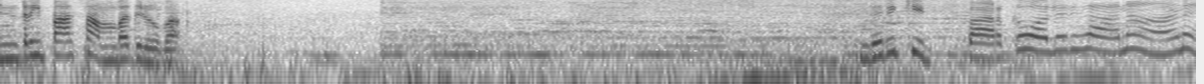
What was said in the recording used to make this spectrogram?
എൻട്രി പാസ് അമ്പത് രൂപ. ഇതൊരു കിഡ്സ് പാർക്ക് പോലെ ഒരു സാധനമാണ്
